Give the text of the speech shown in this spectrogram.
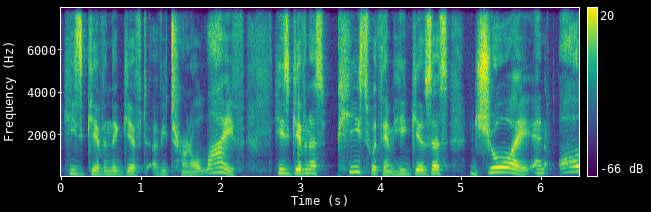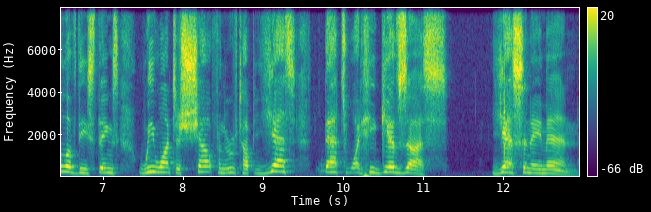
He's given the gift of eternal life. He's given us peace with Him. He gives us joy. And all of these things we want to shout from the rooftop yes, that's what He gives us. Yes and amen.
